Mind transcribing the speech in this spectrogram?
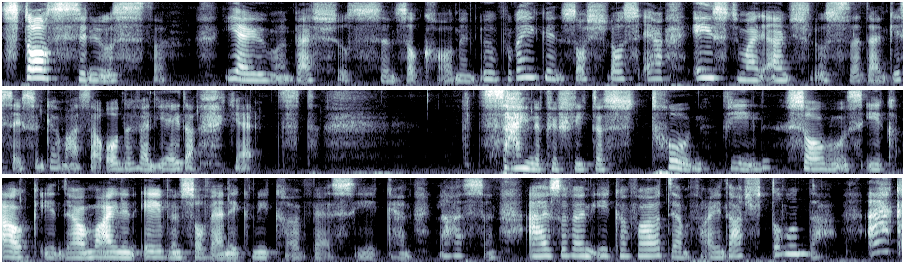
stoßen musste. Jemand beschussen zu können. Übrigens, so schloss er, ist mein Entschluss dann gesessen gemassen, oder wenn jeder jetzt seine Verpflichtung tun will, so muss ich auch in der meinen ebenso wenig mich besiegen lassen, als wenn ich vor dem Feind stunde. Ach,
